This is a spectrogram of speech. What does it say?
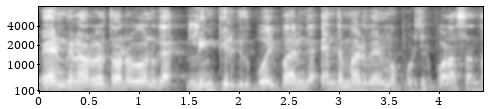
வேணுங்கிறவர்கள் தொடர்பு வேணுங்க லிங்க் இருக்குது போய் பாருங்கள் எந்த மாடு வேணுமோ பிடிச்சிட்டு போகலாம். சந்தோஷம்.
